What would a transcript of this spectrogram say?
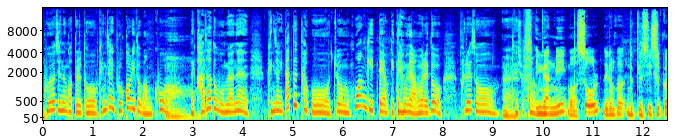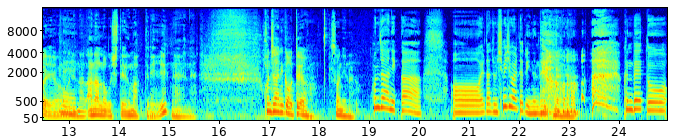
보여지는 것들도 굉장히 볼거리도 많고 어. 네, 가사도 보면은 굉장히 따뜻하고 좀 호황기 때였기 때문에 아무래도 그래서 네. 되게 좋더라고요. 인간미, 뭐 소울 이런 거 느낄 수 있을 거예요. 네. 옛날 아날로그 시대 음악들이. 네, 네. 혼자 하니까 어때요, 써니는? 혼자 하니까 어 일단 좀 심심할 때도 있는데요. 근데 또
